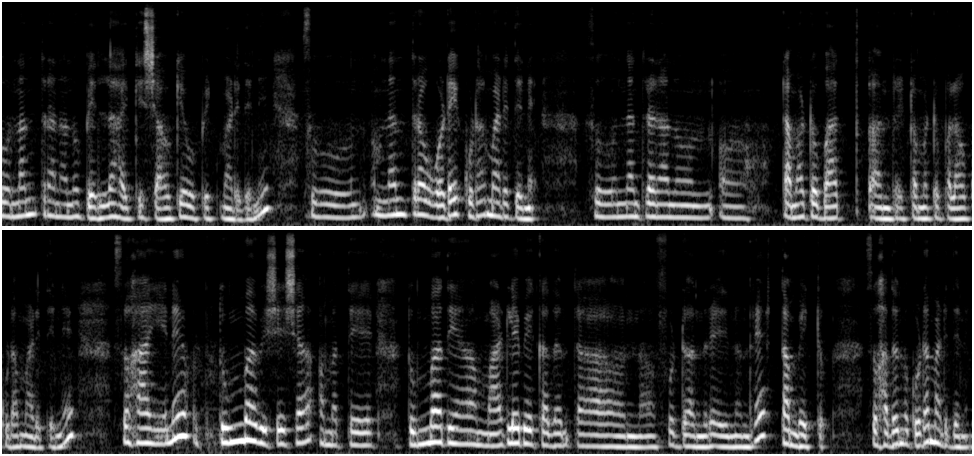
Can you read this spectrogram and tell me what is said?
ಸೊ ನಂತರ ನಾನು ಬೆಲ್ಲ ಹಾಕಿ ಶಾವಿಗೆ ಉಪ್ಪಿಟ್ಟು ಮಾಡಿದ್ದೀನಿ. ಸೊ ನಂತರ ವಡೆ ಕೂಡ ಮಾಡಿದ್ದೇನೆ. ಸೊ ನಂತರ ನಾನು ಟೊಮಟೊ ಬಾತ್ ಅಂದರೆ ಟೊಮೆಟೊ ಪಲಾವ್ ಕೂಡ ಮಾಡಿದ್ದೇನೆ. ಸೊ, ಹಾಗೇನೆ ತುಂಬ ವಿಶೇಷ, ಮತ್ತು ತುಂಬ ದಿನ ಮಾಡಲೇಬೇಕಾದಂಥ ಫುಡ್ ಅಂದರೆ ಏನಂದರೆ ತಂಬೆಟ್ಟು. ಸೊ, ಅದನ್ನು ಕೂಡ ಮಾಡಿದ್ದೇನೆ.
